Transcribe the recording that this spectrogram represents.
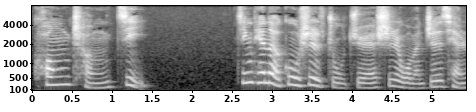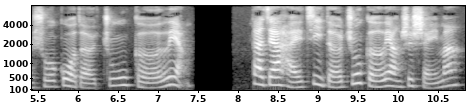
空城计，今天的故事主角是我们之前说过的诸葛亮。大家还记得诸葛亮是谁吗？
